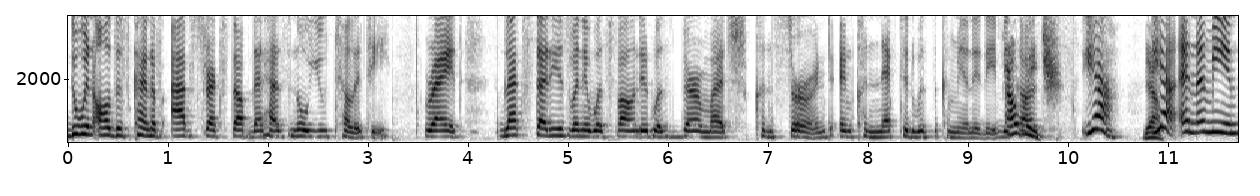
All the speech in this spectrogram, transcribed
doing all this kind of abstract stuff that has no utility, right? Black Studies, when it was founded, was very much concerned and connected with the community. Because, Outreach. Yeah. Yeah. yeah, and I mean,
